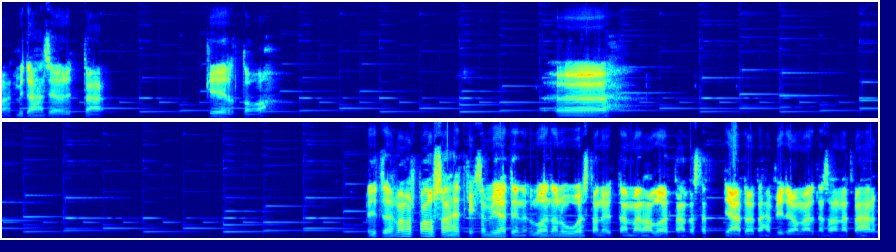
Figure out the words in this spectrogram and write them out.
No, et mitähän se yrittää kertoa? Öö... Itse asiassa mä myös paussaan hetkeksi ja mietin, luen tän uudestaan nyt, mä en halua, että on tästä jäätöä tähän videoon. Mä yritän saada näitä vähän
